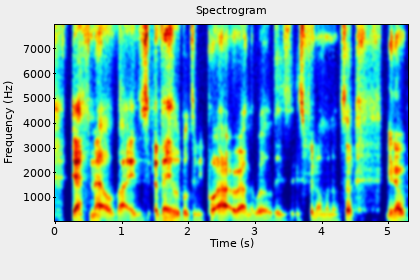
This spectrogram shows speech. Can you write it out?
death metal that is available to be put out around the world is is phenomenal. So, you know,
